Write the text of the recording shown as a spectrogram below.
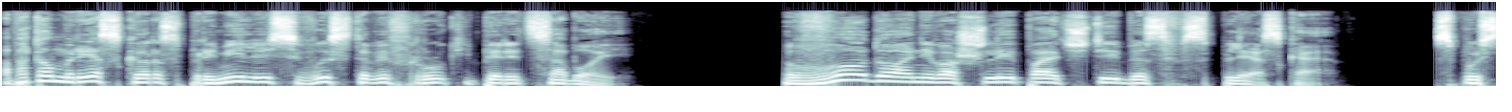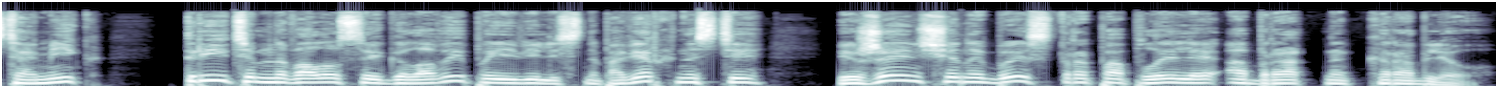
а потом резко распрямились, выставив руки перед собой. В воду они вошли почти без всплеска. Спустя миг три темноволосые головы появились на поверхности, и женщины быстро поплыли обратно к кораблю.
